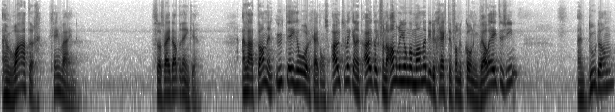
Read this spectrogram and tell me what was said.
en water, geen wijn. Zodat wij dat drinken. En laat dan in uw tegenwoordigheid ons uiterlijk en het uiterlijk van de andere jonge mannen die de gerechten van de koning wel eten zien. En doe dan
